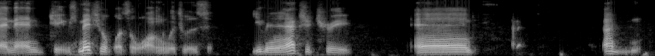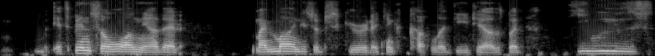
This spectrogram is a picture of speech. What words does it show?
and and James Mitchell was along, which was even an extra treat. And I, it's been so long now that my mind has obscured, I think, a couple of details. But he was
